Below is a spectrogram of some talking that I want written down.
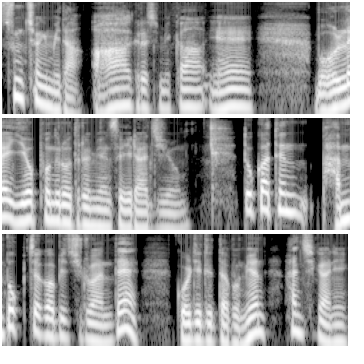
숨청입니다. 아, 그렇습니까? 예. 몰래 이어폰으로 들으면서 일하지요. 똑같은 반복 작업이 지루한데 골디 듣다 보면 한 시간이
